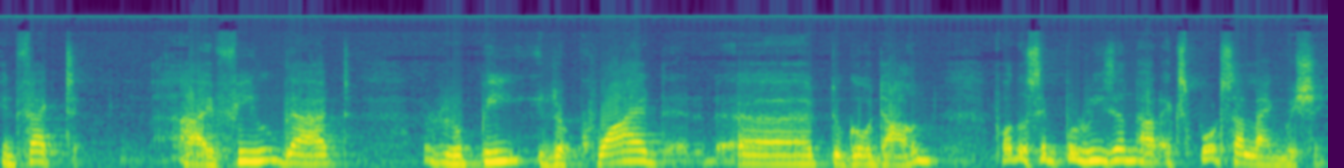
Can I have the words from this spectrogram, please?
In fact, I feel that rupee required uh, to go down for the simple reason our exports are languishing.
